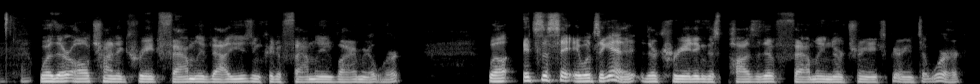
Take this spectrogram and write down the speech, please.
okay. where they're all trying to create family values and create a family environment at work. Well, it's the same. Once again, they're creating this positive family nurturing experience at work,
